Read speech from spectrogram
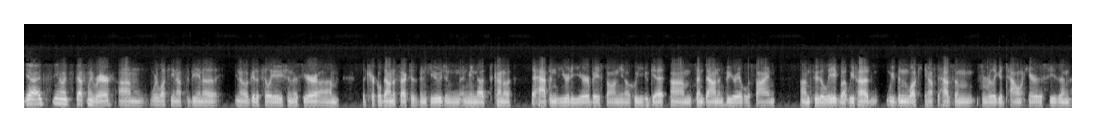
Yeah, it's you know it's definitely rare. Um, we're lucky enough to be in a you know a good affiliation this year. Um, the trickle down effect has been huge, and I mean that's kind of it happens year to year based on you know who you get um, sent down and who you're able to sign um, through the league. But we've had we've been lucky enough to have some some really good talent here this season.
